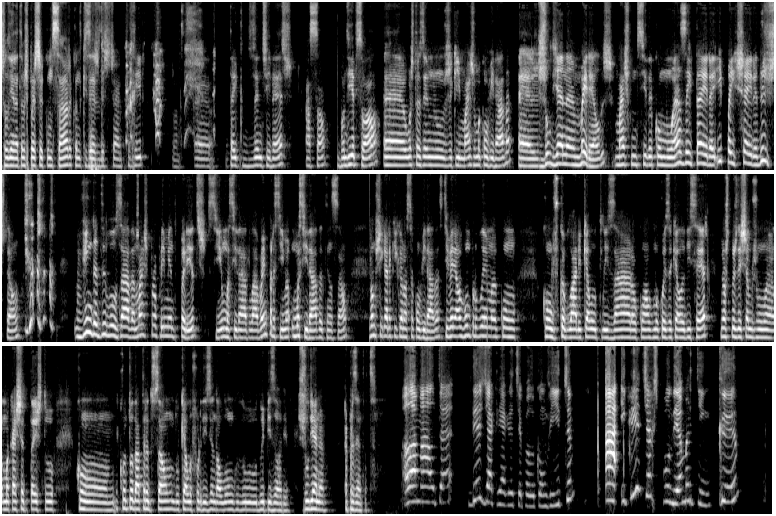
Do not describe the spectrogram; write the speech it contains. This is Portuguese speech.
Juliana, estamos prestes a começar. Quando quiseres deixar-te rir. Pronto. Uh, take 210, ação. Bom dia, pessoal. Uh, hoje trazemos aqui mais uma convidada, a Juliana Meireles, mais conhecida como azeiteira e peixeira de gestão. Vinda de Lousada, mais propriamente Paredes, sim, uma cidade lá bem para cima, uma cidade, atenção. Vamos chegar aqui com a nossa convidada. Se tiverem algum problema com, com o vocabulário que ela utilizar ou com alguma coisa que ela disser, nós depois deixamos uma, uma caixa de texto com, com toda a tradução do que ela for dizendo ao longo do, do episódio. Juliana, apresenta-te. Olá, malta! Desde já queria agradecer pelo convite. Ah, e queria já responder, Martim, que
